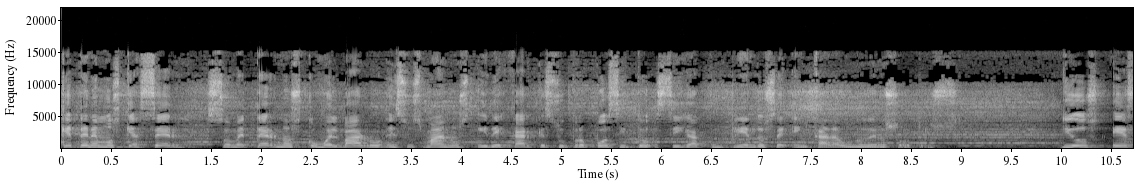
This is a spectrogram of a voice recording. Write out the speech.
¿Qué tenemos que hacer? Someternos como el barro en sus manos y dejar que su propósito siga cumpliéndose en cada uno de nosotros. Dios es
